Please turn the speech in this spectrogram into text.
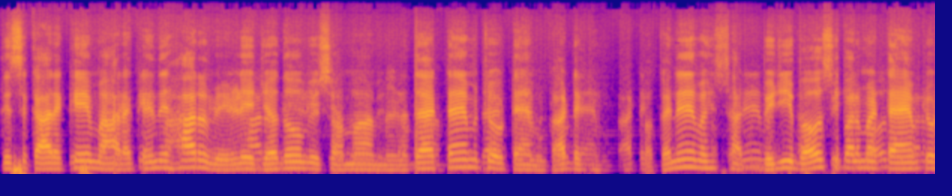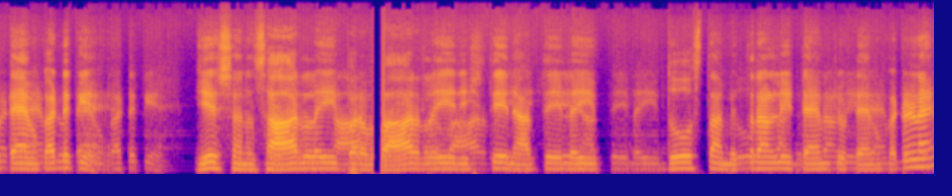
ਤਿਸ ਕਰਕੇ ਮਹਾਰਾਜ ਕਹਿੰਦੇ ਹਰ ਵੇਲੇ ਜਦੋਂ ਵੀ ਸਮਾਂ ਮਿਲਦਾ ਟਾਈਮ ਚੋਂ ਟਾਈਮ ਕੱਢ ਕੇ। ਕਹਿੰਦੇ ਮੈਂ ਸਾਡੀ ਬਿਜ਼ੀ ਬਹੁਤ ਸੀ ਪਰ ਮੈਂ ਟਾਈਮ ਚੋਂ ਟਾਈਮ ਕੱਢ ਕੇ। ਜੇ ਸੰਸਾਰ ਲਈ ਪਰਿਵਾਰ ਲਈ ਰਿਸ਼ਤੇ ਨਾਤੇ ਲਈ ਦੋਸਤਾਂ ਮਿੱਤਰਾਂ ਲਈ ਟਾਈਮ ਚੋਂ ਟਾਈਮ ਕੱਢਣਾ।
